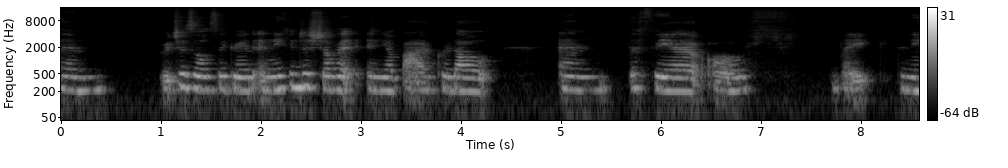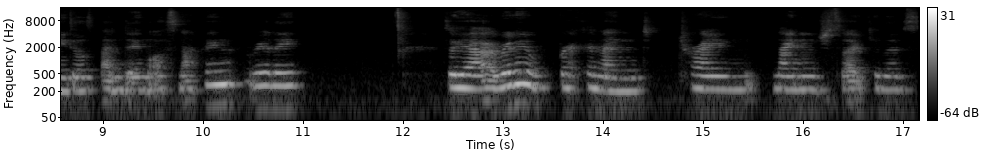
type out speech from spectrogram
Um which is also good and you can just shove it in your bag without um the fear of like the needles bending or snapping really. So yeah I really recommend trying 9 inch circulars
